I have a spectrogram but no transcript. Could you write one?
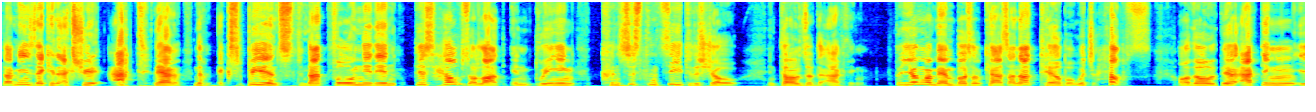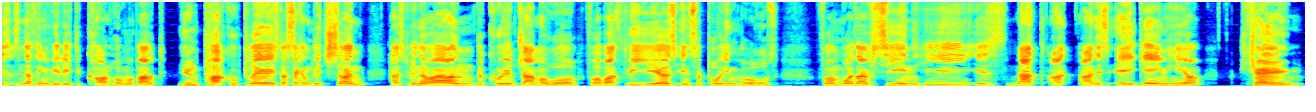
That means they can actually act. They are experienced, not phone it in. This helps a lot in bringing consistency to the show in terms of the acting. The younger members of cast are not terrible, which helps. Although their acting is nothing really to call home about. Yoon Park, who plays the second rich son, has been around the Korean drama world for about three years in supporting roles. From what I've seen, he is not on, his A game here. Shame.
